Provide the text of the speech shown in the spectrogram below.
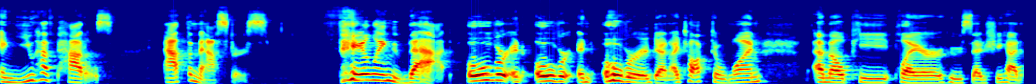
and you have paddles at the Masters failing that over and over and over again. I talked to one MLP player who said she had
